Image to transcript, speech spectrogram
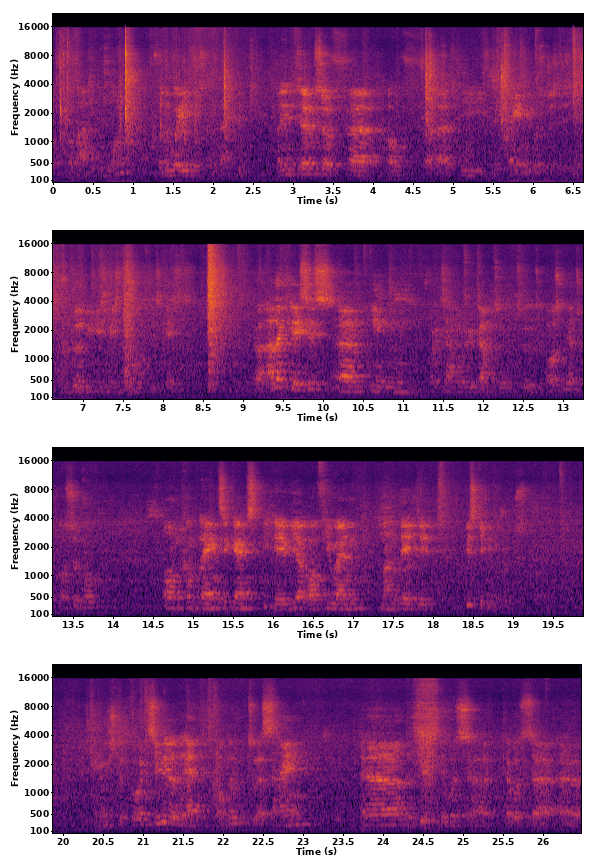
of, Article 1 for the way it was conducted. But in terms of, uh, of uh, the, claim, it was just will be dismissed in all of these cases. There are other cases um, in, for example, with regard to, to, Bosnia, to Kosovo, on complaints against behavior of UN-mandated peacekeeping which the court similarly had the problem to assign uh, the truth. There was, uh, there was uh,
